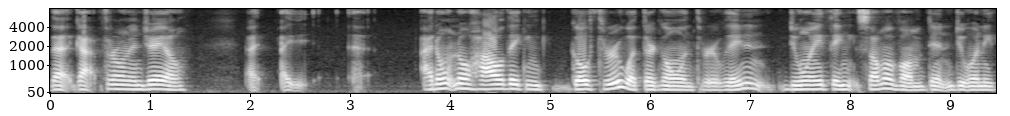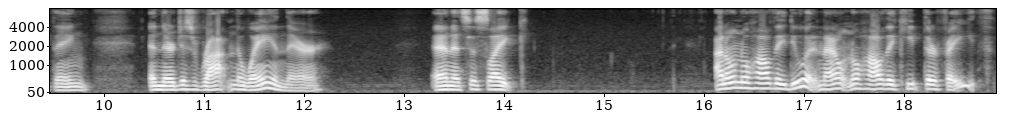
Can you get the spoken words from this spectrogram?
that got thrown in jail, I, I, I don't know how they can go through what they're going through. They didn't do anything. Some of them didn't do anything, and they're just rotting away in there. And it's just like, I don't know how they do it, and I don't know how they keep their faith.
